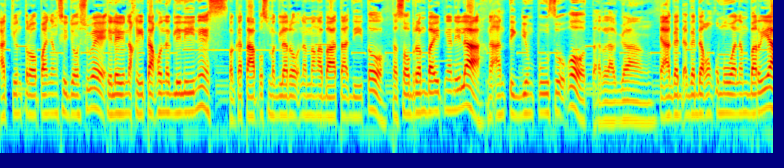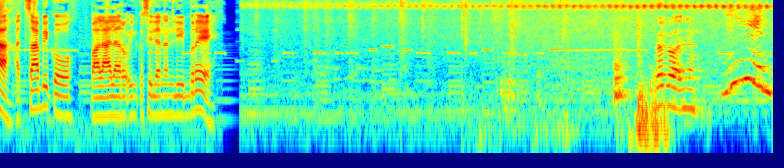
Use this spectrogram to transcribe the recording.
At yung tropa niyang si Joshua. Sila yung nakita ko naglilinis. Pagkatapos maglaro ng mga bata dito. Sa sobrang bait nga nila, naantig yung puso ko. Talagang. Kaya agad-agad akong kumuha ng barya. At sabi ko, palalaroin ko sila ng libre. Gagawa niyo? Lilin.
